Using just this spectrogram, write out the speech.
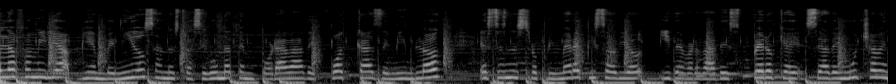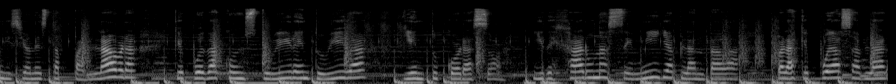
Hola familia, bienvenidos a nuestra segunda temporada de podcast de mi blog. Este es nuestro primer episodio y de verdad espero que sea de mucha bendición esta palabra que pueda construir en tu vida y en tu corazón y dejar una semilla plantada para que puedas hablar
